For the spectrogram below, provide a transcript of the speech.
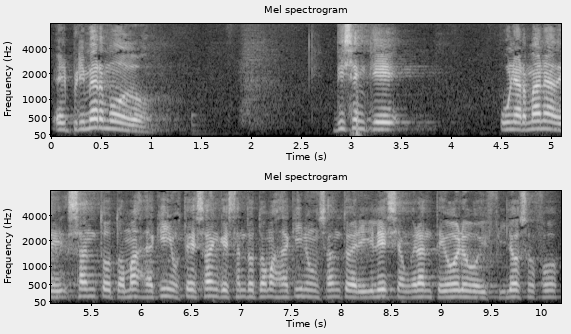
El primer modo, dicen que una hermana de Santo Tomás de Aquino, ustedes saben que Santo Tomás de Aquino, un santo de la iglesia, un gran teólogo y filósofo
